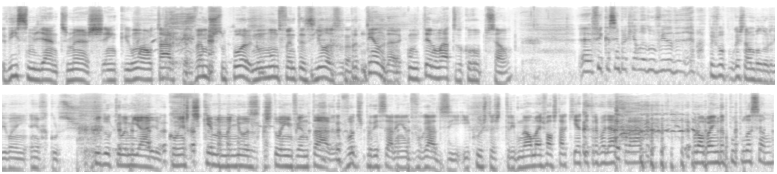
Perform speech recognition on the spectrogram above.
dissemelhantes, mas em que um autarca, vamos supor, num mundo fantasioso, pretenda cometer um ato de corrupção, fica sempre aquela dúvida de epá, depois vou gastar um balúrdio em, em recursos. Tudo o que eu amealho com este esquema manhoso que estou a inventar vou desperdiçar em advogados e, e custas de tribunal, mais vale estar quieto e trabalhar para, para o bem da população.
